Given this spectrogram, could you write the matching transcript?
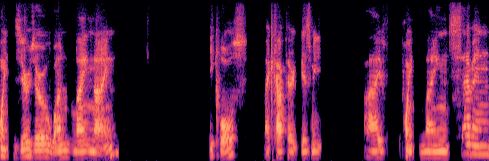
0.00199 equals, my calculator gives me 5.97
